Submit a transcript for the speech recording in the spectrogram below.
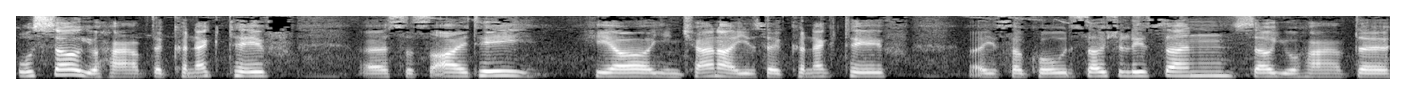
Also, you have the connective uh, society. Here in China, is a connective uh, it's so-called socialism. So you have the,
